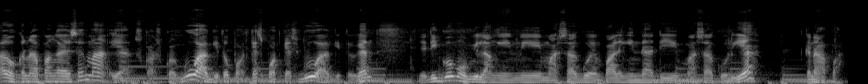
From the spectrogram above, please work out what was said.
oh kenapa nggak SMA? Ya suka-suka gue gitu, podcast podcast gue gitu kan. Jadi gue mau bilang ini masa gue yang paling indah di masa kuliah, kenapa?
